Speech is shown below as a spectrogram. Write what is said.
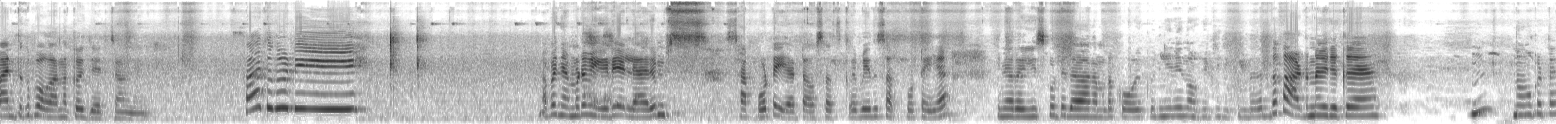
മനത്തേക്ക് പോകാമെന്നൊക്കെ വിചാരിച്ചാണ് ഞാൻ. കാത്തുകുട്ടി അപ്പോൾ നമ്മുടെ വീഡിയോ എല്ലാവരും സപ്പോർട്ട് ചെയ്യുക കേട്ടോ. സബ്സ്ക്രൈബ് ചെയ്ത് സപ്പോർട്ട് ചെയ്യുക. പിന്നെ റീസ് കുട്ടി ഇതാ നമ്മുടെ കോഴിക്കുഞ്ഞിനെ നോക്കിയിട്ടിരിക്കുന്നത്. എന്താ കാട്ടണവരൊക്കെ നോക്കട്ടെ.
